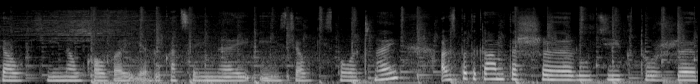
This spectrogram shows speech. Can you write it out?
działki naukowej, i edukacyjnej, i z działki społecznej, ale spotykałam też e, ludzi, którzy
